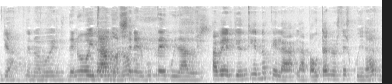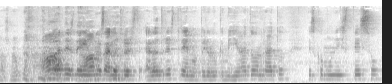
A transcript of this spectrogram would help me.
Ya, de nuevo, el, de nuevo entramos en el bucle de cuidados. A ver, yo entiendo que la, la pauta no es descuidarnos, ¿no? No, no va desde irnos al otro, al otro extremo, pero lo que me llega todo el rato es como un exceso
